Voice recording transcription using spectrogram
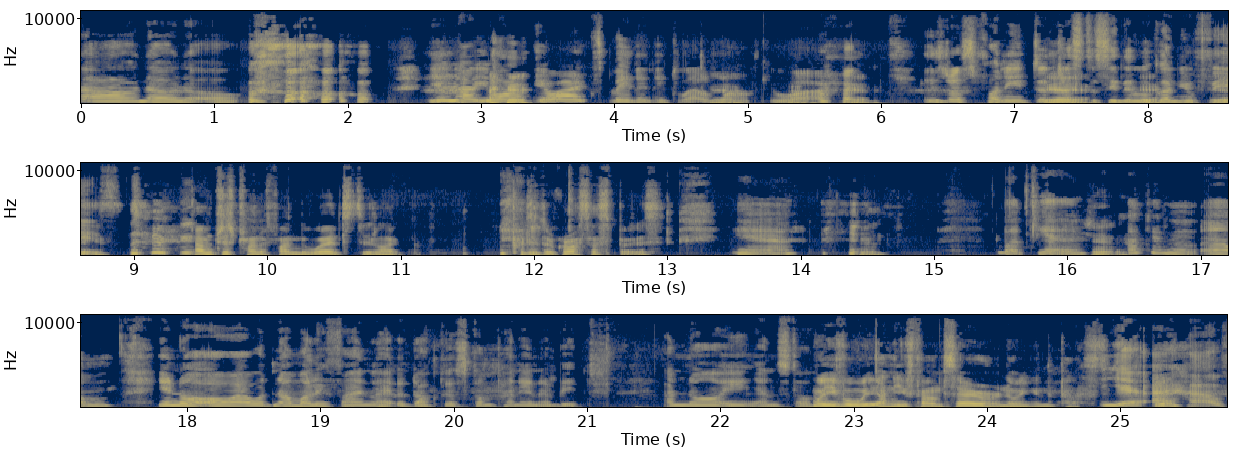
Oh, no, no, no. You are, you are, you are explaining it well, Yeah. Mark. You are. Yeah. It's just funny to Yeah, just to see the look on your face. I'm just trying to find the words to like put it across, I suppose. Yeah. But yeah. I didn't. Um, you know, oh, I would normally find like the doctor's companion a bit annoying and stuff. Well, you've always and you found Sarah annoying in the past. Yeah, Yeah. I have.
